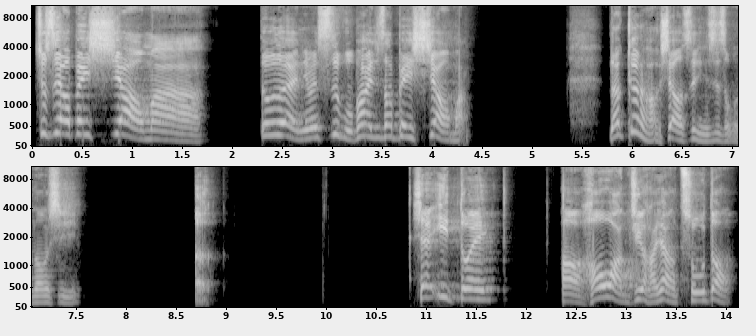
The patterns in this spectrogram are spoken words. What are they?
就是要被笑嘛，对不对？你们四府派就是要被笑嘛。那更好笑的事情是什么东西？现在一堆哦，猴网军好像有出动，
